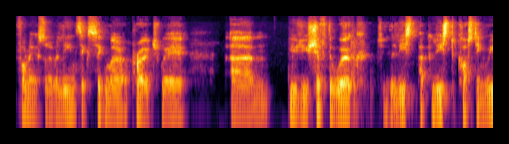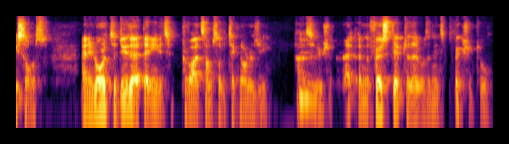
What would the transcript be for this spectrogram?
following a sort of a lean six sigma approach where um, you, you shift the work to the least least costing resource. And in order to do that they needed to provide some sort of technology uh, mm-hmm. solution. And, that, and, the first step to that was an inspection tool.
